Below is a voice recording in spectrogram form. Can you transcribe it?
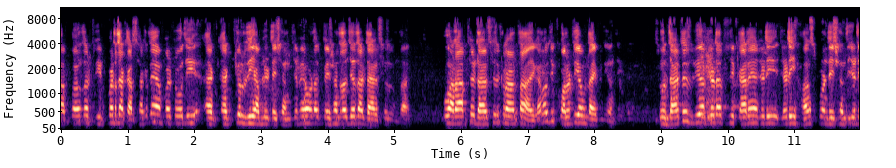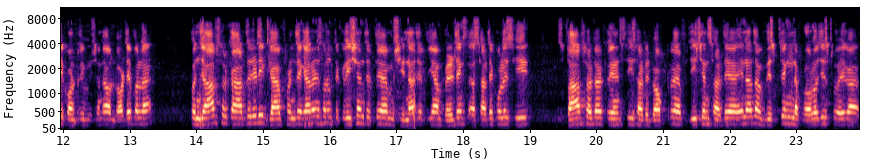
ਆਪਾਂ ਉਹਦਾ ਟ੍ਰੀਟਮੈਂਟ ਦਾ ਕਰ ਸਕਦੇ ਹਾਂ ਬਟ ਉਹਦੀ ਐਕਚੁਅਲ ਰੀਹੈਬਿਲਿਟੇਸ਼ਨ ਜਿਵੇਂ ਹੁਣ ਪੇਸ਼ੈਂਟ ਦਾ ਜਿਹਦਾ ਡਾਇਲਿਸਿਸ ਹੁੰਦਾ। ਉਹ ਆਰਾਮ ਤੇ ਡਾਇਲਿਸਿਸ ਕਰਾਉਣ ਤਾਂ ਆਏਗਾ ਨਾ, ਉਹਦੀ ਕੁਆਲਿਟੀ ਆਫ ਲਾਈਫ ਨਹੀਂ ਹੁੰਦੀ। ਸੋ ਦੈਟ ਇਜ਼ ਵੇਅਰ ਜਿਹੜਾ ਤੁਸੀਂ ਕਹਿ ਰਹੇ ਆ ਜਿਹੜੀ ਜਿਹੜੀ ਹੰਸ ਫਾਊਂਡੇਸ਼ਨ ਦੀ ਜਿਹੜੀ ਕੰਟਰੀਬਿਊਸ਼ਨ ਹੈ, ਉਹ ਲੋਡੇਬਲ ਹੈ। ਪੰਜਾਬ ਸਰਕਾਰ ਦੇ ਜਿਹੜੀ ਗੈਪ ਫੰਡਿੰਗ ਹੈ, ਉਹਨਾਂ ਨੇ ਸਾਨੂੰ ਟੈਕਨੀਸ਼ੀਅਨ ਦਿੱਤੇ ਆ, ਮਸ਼ੀਨਾਂ ਦਿੱਤੀਆਂ ਬਿਲਡਿੰਗਸ ਸਾਡੇ ਕੋਲੇ ਸੀ ਸਟਾਫ ਸਾਡਾ ਟ੍ਰੇਨਡ ਸੀ, ਸਾਡੇ ਡਾਕਟਰ ਹੈ ਫਿਜ਼ੀਸ਼ੀਅਨ ਸਾਡੇ ਆ, ਇਹਨਾਂ ਦਾ ਵਿਜ਼ਿਟਿੰਗ ਨੈਫਰੋਲੋਜਿਸਟ ਹੋਏਗਾ।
